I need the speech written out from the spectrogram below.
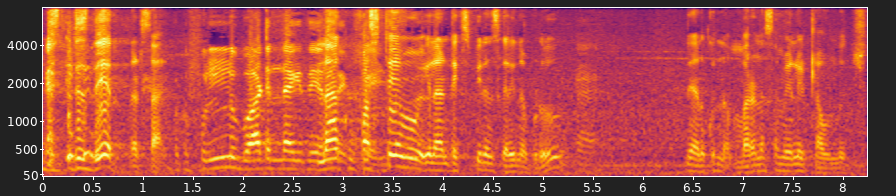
It is it is there that's all ఒక ఫుల్ బాటిల్ తాగితే నాకు ఫస్ట్ టైం ఇలాంటి ఎక్స్పీరియన్స్ కలిగినప్పుడు నేను అనుకున్నా మరణ సమయంలో ఇట్లా ఉండొచ్చు.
